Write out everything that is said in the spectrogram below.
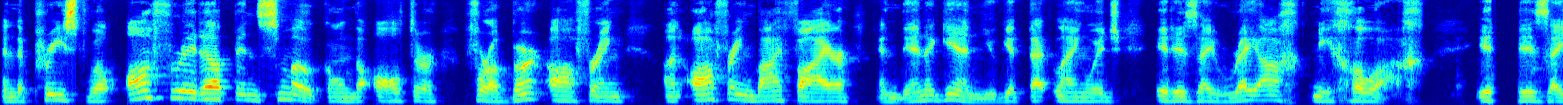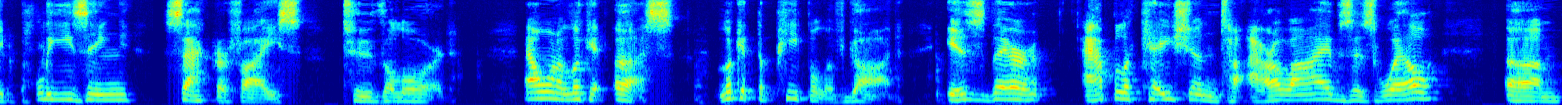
and the priest will offer it up in smoke on the altar for a burnt offering, an offering by fire, and then again you get that language. It is a reach nichoach. It is a pleasing sacrifice to the Lord. Now I want to look at us. Look at the people of God. Is there application to our lives as well? Um,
